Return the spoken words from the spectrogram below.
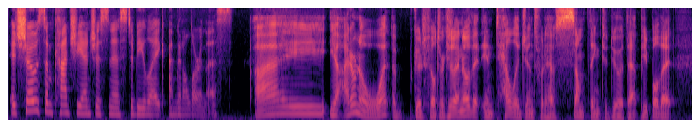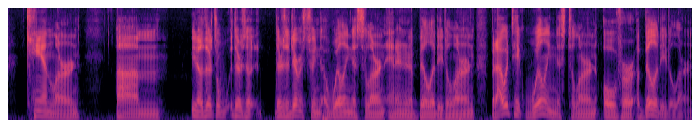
It shows some conscientiousness to be like, I'm going to learn this. I yeah, I don't know what a good filter because I know that intelligence would have something to do with that. People that can learn, um, you know, there's a there's a there's a difference between a willingness to learn and an ability to learn. But I would take willingness to learn over ability to learn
